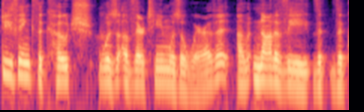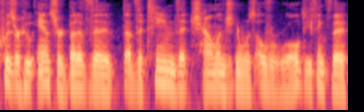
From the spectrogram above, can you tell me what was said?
Do you think the coach was of their team was aware of it? Um, not of the, the the quizzer who answered, but of the of the team that challenged and was overruled. Do you think the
